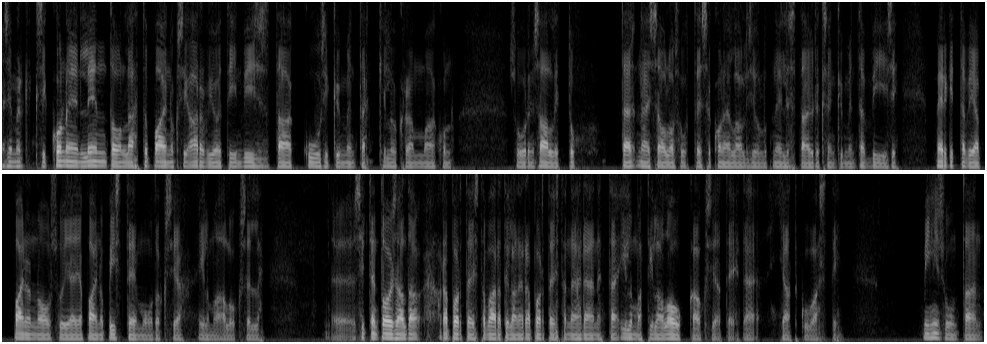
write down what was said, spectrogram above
esimerkiksi koneen lentoon lähtöpainoksi arvioitiin 560 kilogrammaa, kun suurin sallittu näissä olosuhteissa koneella olisi ollut 495 merkittäviä painonnousuja ja painopisteen muutoksia ilma-alukselle. Sitten toisaalta raporteista, vaaratilanne raporteista nähdään, että ilmatilaloukkauksia tehdään jatkuvasti. Mihin suuntaan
